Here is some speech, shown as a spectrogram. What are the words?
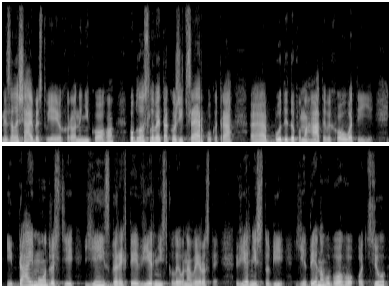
Не залишай без Твоєї охорони нікого. Поблагослови також і церкву, котра е, буде допомагати виховувати її. І дай мудрості їй зберегти вірність, коли вона виросте, вірність тобі, єдиному Богу, Отцю,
